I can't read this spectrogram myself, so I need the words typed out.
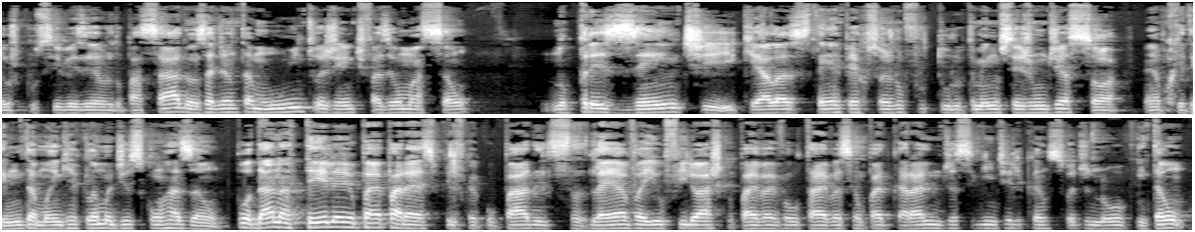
pelos possíveis erros do passado, mas adianta muito a gente fazer uma ação no presente e que elas tenham repercussões no futuro, que também não seja um dia só, né? Porque tem muita mãe que reclama disso com razão. Pô, dá na telha e o pai aparece, porque ele fica culpado, ele se leva e o filho acha que o pai vai voltar e vai ser um pai do caralho, e no dia seguinte ele cansou de novo. Então,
